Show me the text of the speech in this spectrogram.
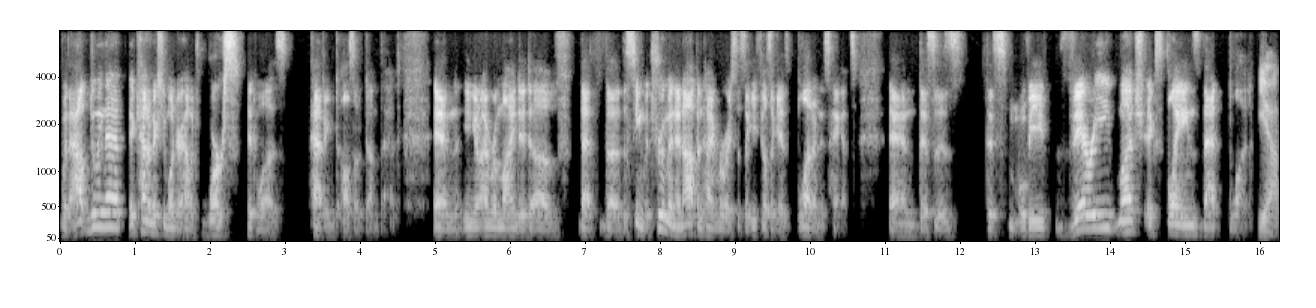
without doing that. It kind of makes you wonder how much worse it was having also done that. And you know, I'm reminded of that the the scene with Truman and Oppenheimer, where he says like he feels like he has blood on his hands, and this is this movie very much explains that blood. Yeah,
